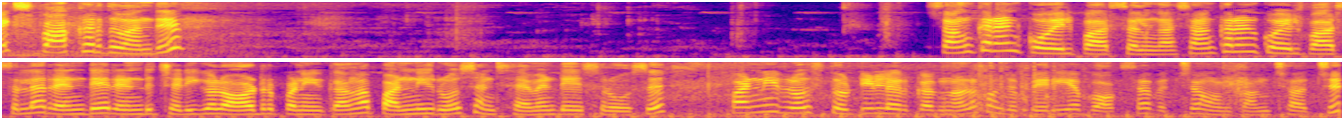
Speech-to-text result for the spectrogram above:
நெக்ஸ்ட் பார்க்குறது வந்து சங்கரன் கோயில் பார்சலுங்க. சங்கரன் கோயில் பார்சலில் ரெண்டே ரெண்டு செடிகள் ஆர்டர் பண்ணியிருக்காங்க. பன்னீர் rose and seven days rose பன்னீர் ரோஸ் தொட்டியில் இருக்கிறதுனால கொஞ்சம் பெரிய பாக்ஸாக வச்சு அவங்களுக்கு அமிச்சாச்சு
